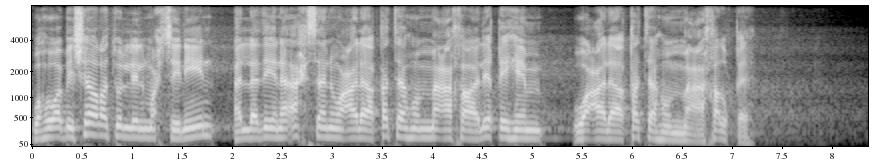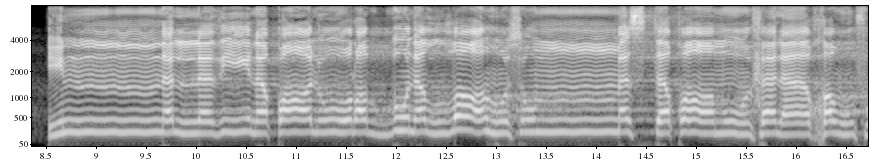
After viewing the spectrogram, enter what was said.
وهو بشارة للمحسنين الذين أحسنوا علاقتهم مع خالقهم وعلاقتهم مع خلقه. إن الذين قالوا ربنا الله ثم استقاموا فلا خوف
